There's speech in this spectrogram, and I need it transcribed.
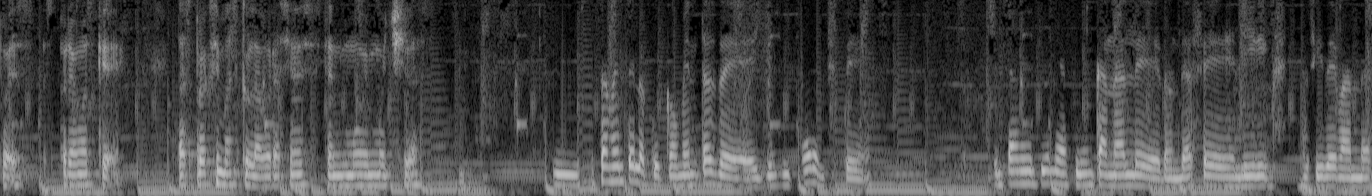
pues esperemos que las próximas colaboraciones estén muy, muy chidas. Y justamente lo que comentas de Juniper, este, él también tiene así un canal de donde hace lyrics así de bandas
